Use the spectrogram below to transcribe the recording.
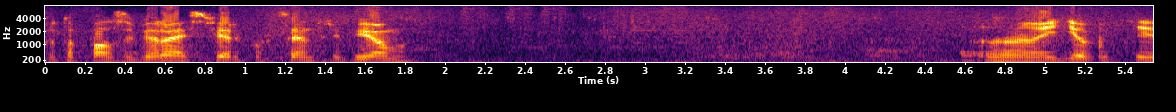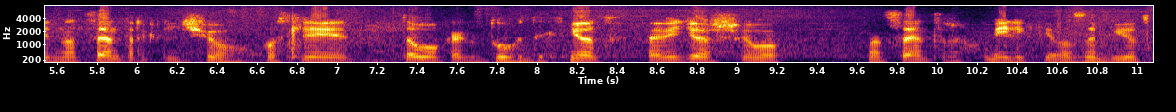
протопал забирай, сверху в центре бьем. Э, идемте на центр ключу. После того, как дух дыхнет, поведешь его на центр. Велик его забьют.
